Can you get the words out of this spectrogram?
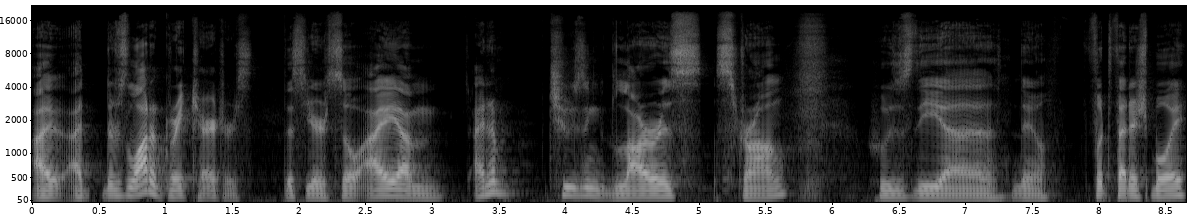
I, I there's a lot of great characters this year, so I um I ended up choosing Larys Strong, who's the uh you know foot fetish boy.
